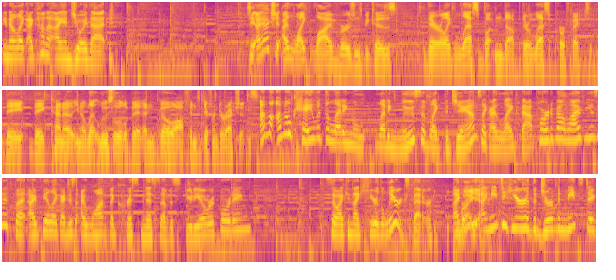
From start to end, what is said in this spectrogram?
You know, like I kind of I enjoy that. See, I actually I like live versions because they're like less buttoned up. They're less perfect. They they kind of you know let loose a little bit and go off into different directions. I'm I'm okay with the letting letting loose of like the jams. Like I like that part about live music, but I feel like I just I want the crispness of a studio recording. So I can like hear the lyrics better. I Right, need yeah. I need to hear the German Meatstick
